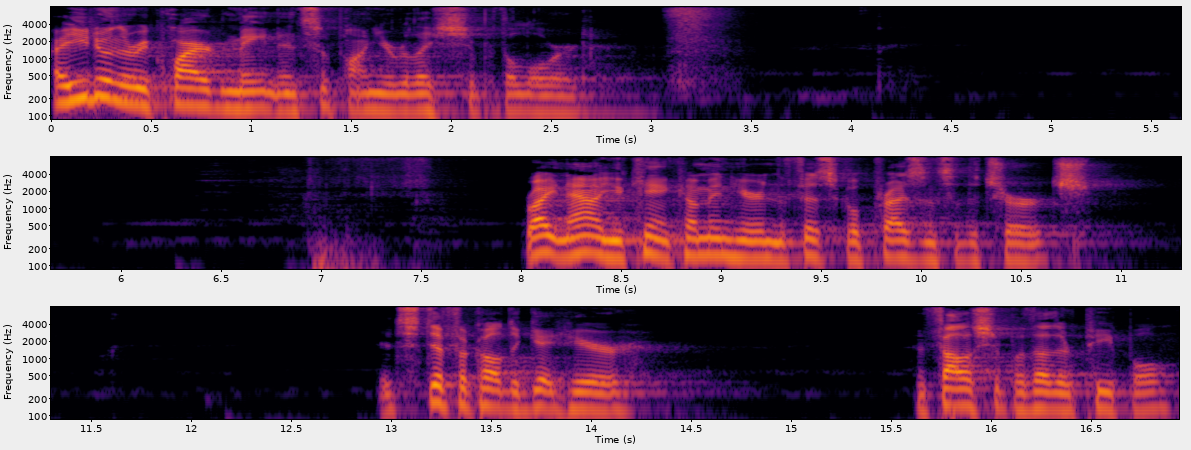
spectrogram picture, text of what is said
Are you doing the required maintenance upon your relationship with the Lord? Right now, you can't come in here in the physical presence of the church. It's difficult to get here and fellowship with other people.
